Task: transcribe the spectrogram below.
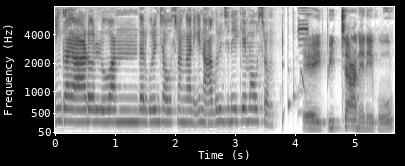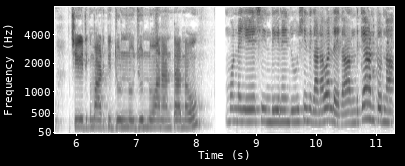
ఇంకా ఆడోళ్ళు అందరి గురించి అవసరం కానీ నా గురించి నీకేం అవసరం? ఏ పిచ్చా అనే నీకు. చీటికి మాటికి జున్ను జున్ను అని అంటున్నావు? మొన్న చేసింది నేను చూసింది కనవలేదా అందుకే అంటున్నా.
